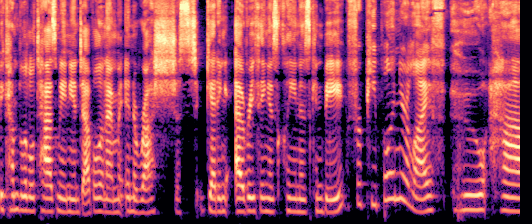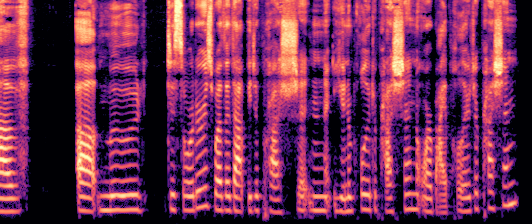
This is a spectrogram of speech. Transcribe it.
become the little tasmanian devil and i'm in a rush just getting everything as clean as can be. For people in your life who have uh, mood disorders whether that be depression unipolar depression or bipolar depression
